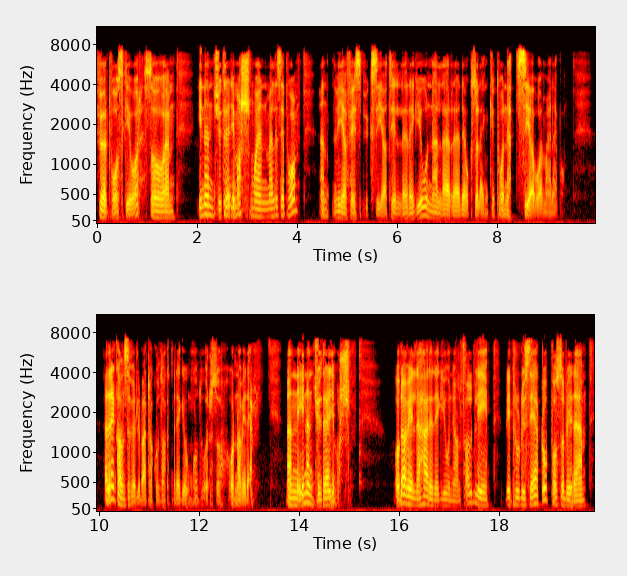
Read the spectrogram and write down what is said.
før påske i år. Så eh, innen 23. mars må en melde seg på, enten via Facebook-sida til regionen, eller det er også lenke på nettsida vår, mener jeg på. Eller en kan selvfølgelig bare ta kontakt med regionkontoret, så ordner vi det. men innen 23. mars. Og Da vil det her i regionen iallfall bli, bli produsert opp, og så blir det, eh,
